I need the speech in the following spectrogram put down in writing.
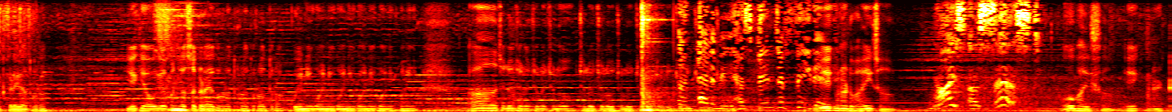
सपोर्ट करेगा थोड़ा। ये क्या हो गया? अपन लसक रहा है थोड़ा थोड़ा थोड़ा थोड़ा। कोई नहीं कोई नहीं कोई नहीं कोई नहीं कोई नहीं कोई नहीं। चलो चलो चलो चलो चलो चलो चलो चलो चलो. एक मिनट भाई साहब। ओ भाई साहब एक मिनट।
